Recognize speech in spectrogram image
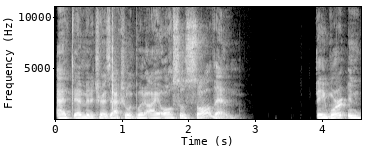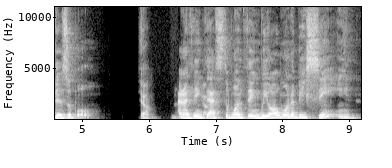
at them in a transactional, way, but I also saw them. They weren't invisible. Yeah. And I think yeah. that's the one thing we all want to be seen.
